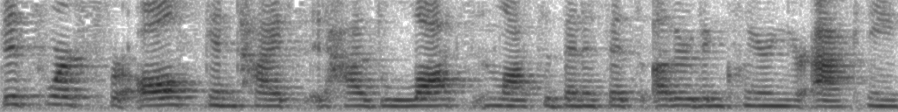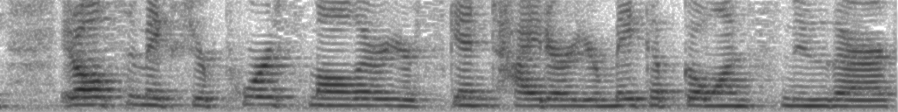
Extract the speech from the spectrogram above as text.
this works for all skin types. It has lots and lots of benefits other than clearing your acne. It also makes your pores smaller, your skin tighter, your makeup go on smoother.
